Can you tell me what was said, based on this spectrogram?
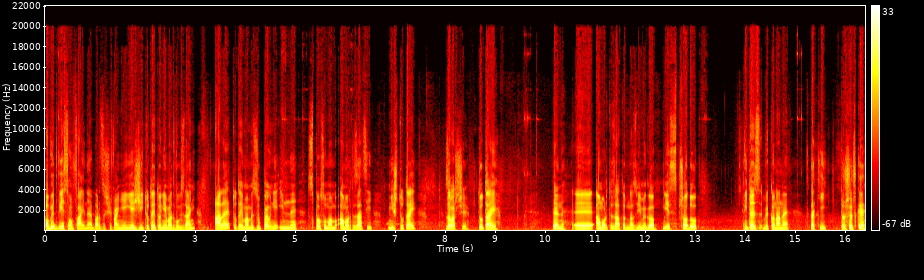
Obydwie są fajne, bardzo się fajnie jeździ, tutaj to nie ma dwóch zdań, ale tutaj mamy zupełnie inny sposób am- amortyzacji niż tutaj. Zobaczcie, tutaj ten e, amortyzator, nazwijmy go, jest z przodu i to jest wykonane w taki troszeczkę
